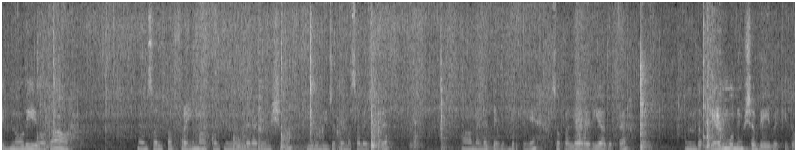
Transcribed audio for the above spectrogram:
ಇದು ನೋಡಿ ಇವಾಗ ನಾನು ಸ್ವಲ್ಪ ಫ್ರೈ ಮಾಡ್ಕೊತೀನಿ ಒಂದೆರಡು ನಿಮಿಷ, ಈರುಳ್ಳಿ ಜೊತೆ ಮಸಾಲೆ ಜೊತೆ. ಆಮೇಲೆ ತೆಗೆದುಬಿಡ್ತೀನಿ. ಸೊ, ಪಲ್ಯ ರೆಡಿ ಆಗುತ್ತೆ. ಒಂದು ಎರಡು ಮೂರು ನಿಮಿಷ ಬೇಯಬೇಕಿದು.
